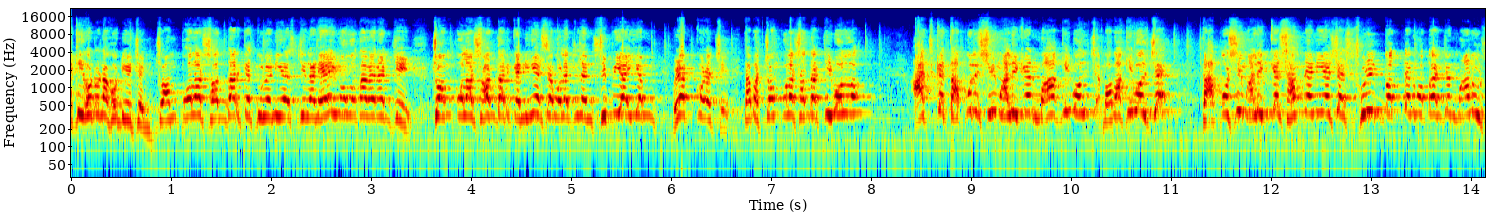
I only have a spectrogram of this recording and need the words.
একই ঘটনা ঘটিয়েছেন। চম্পলা সর্দারকে তুলে নিয়ে এসেছিলেন এই মমতা ব্যানার্জি। চম্পলা সর্দারকে নিয়ে এসে বলেছিলেন, সিপিআইএম রেপ করেছে। তারপর চম্পলা সর্দার কি বলল? আজকে তাপসী মালিকের মা কি বলছে? বাবা কি বলছে? তাপসী মালিককে সামনে নিয়ে এসে সুরিত দত্তের মতো একজন মানুষ।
